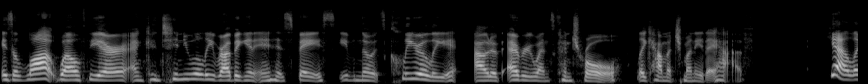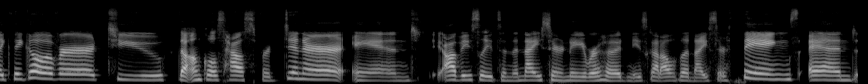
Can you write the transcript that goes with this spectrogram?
is a lot wealthier and continually rubbing it in his face, even though it's clearly out of everyone's control, like how much money they have. Yeah, like they go over to the uncle's house for dinner, and obviously it's in the nicer neighborhood, and he's got all the nicer things. And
